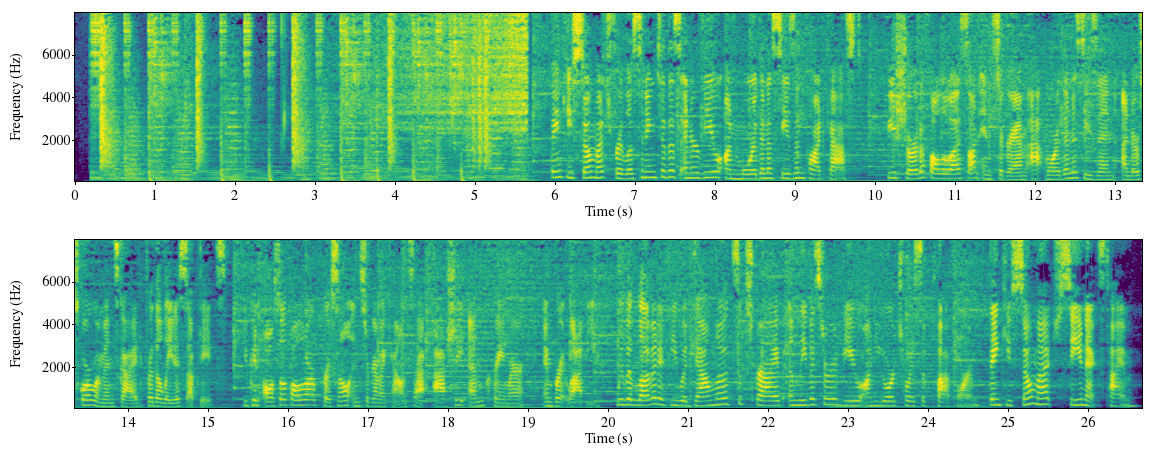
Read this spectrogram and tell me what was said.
Thank you so much for listening to this interview on More Than a Season podcast. Be sure to follow us on Instagram at More Than a Season underscore Women's Guide for the latest updates. You can also follow our personal Instagram accounts at Ashley M. Kramer and Britt Labby. We would love it if you would download, subscribe, and leave us a review on your choice of platform. Thank you so much. See you next time.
